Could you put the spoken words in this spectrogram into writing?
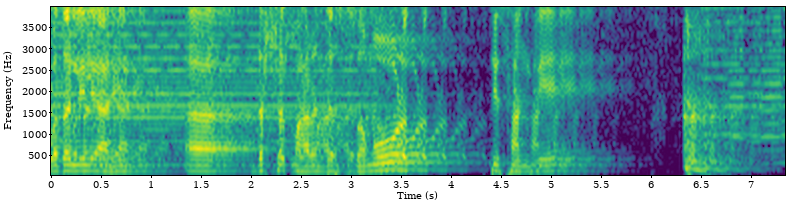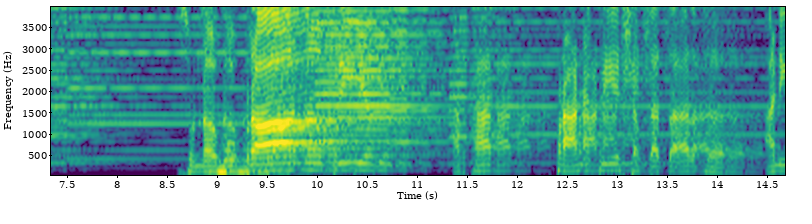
बदललेले आहेत. अं, दशरथ महाराजांच्या समोर ती सांगते. सुनहु प्राण प्रिय. अर्थात प्राणप्रिय शब्दाचा अर्थ आणि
